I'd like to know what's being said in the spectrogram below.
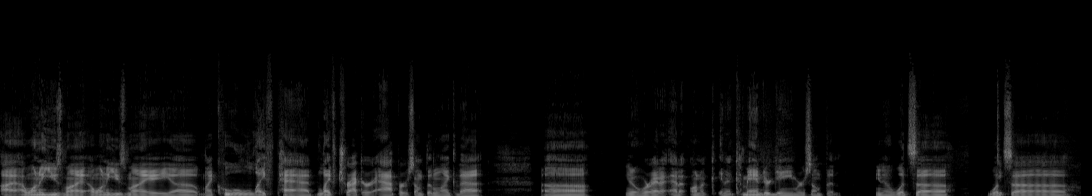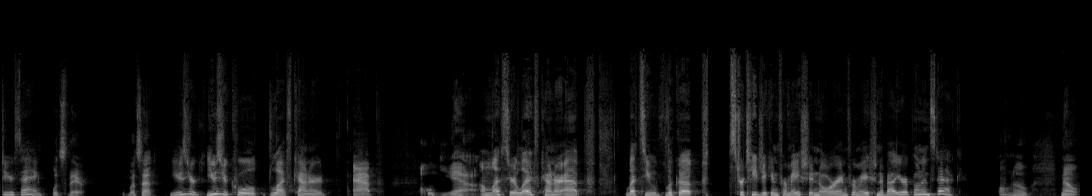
I, I want to use my I want to use my uh, my cool life pad life tracker app or something like that. Uh, you know, we're at a, at a, on a in a commander game or something. You know, what's uh what's uh do your thing. what's there? What's that? Use your use your cool life counter app. Oh yeah. Unless your life counter app lets you look up strategic information or information about your opponent's deck. Oh no! Now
